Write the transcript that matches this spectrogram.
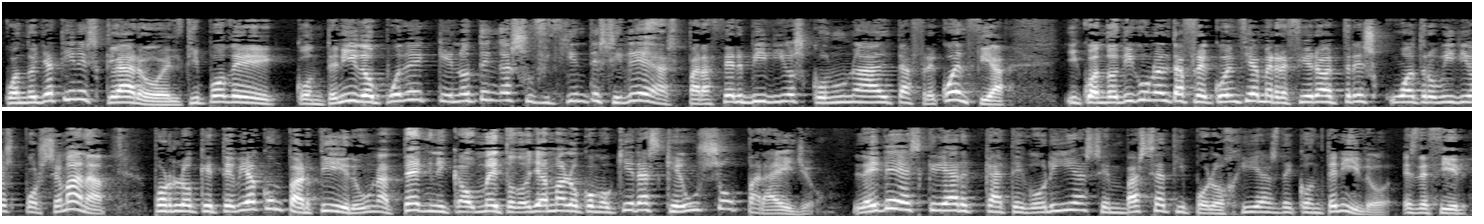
Cuando ya tienes claro el tipo de contenido, puede que no tengas suficientes ideas para hacer vídeos con una alta frecuencia. Y cuando digo una alta frecuencia me refiero a 3-4 vídeos por semana, por lo que te voy a compartir una técnica o método, llámalo como quieras, que uso para ello. La idea es crear categorías en base a tipologías de contenido. Es decir,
